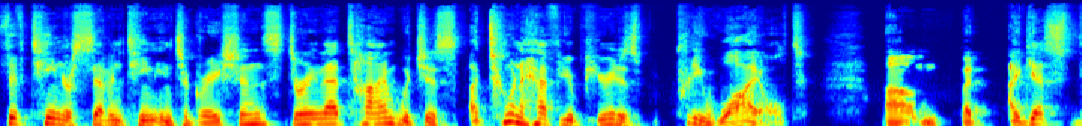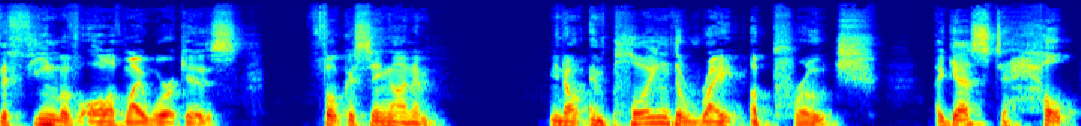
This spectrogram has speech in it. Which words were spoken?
15 or 17 integrations during that time, which is a two and a half year period is pretty wild. Um, but I guess the theme of all of my work is focusing on, you know, employing the right approach, I guess, to help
